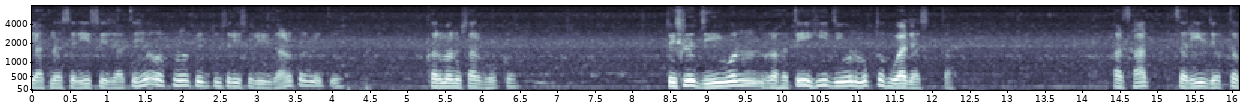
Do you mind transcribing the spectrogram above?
यातना शरीर से जाते हैं और पुनः फिर दूसरी शरीर धारण कर लेते हैं। कर्मानुसार भोग कर। तो इसलिए जीवन रहते ही जीवन मुक्त हुआ जा सकता है। अर्थात शरीर जब तक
